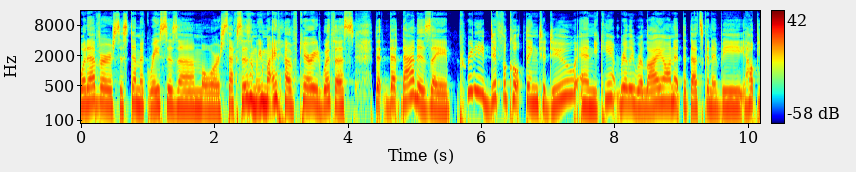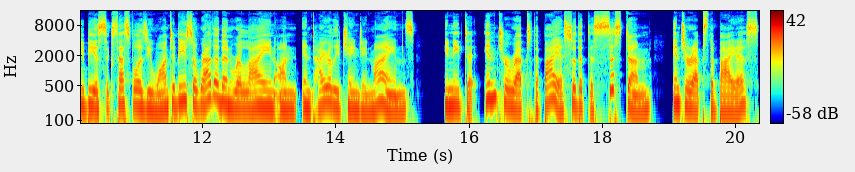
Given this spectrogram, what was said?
whatever systemic racism or sexism we might have carried with us that that that is a pretty difficult thing to do and you can't really rely on it that that's going to be help you be as successful as you want to be. So rather than relying on entirely changing minds you need to interrupt the bias so that the system interrupts the bias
